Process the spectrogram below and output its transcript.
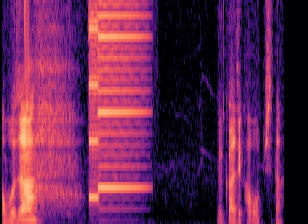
가보자. 끝까지 가봅시다.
